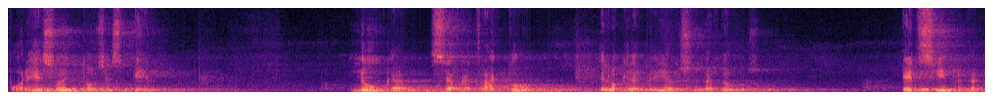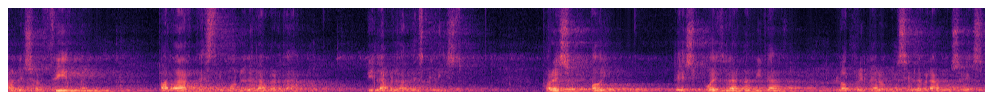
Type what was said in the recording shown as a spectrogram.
Por eso entonces él nunca se retractó de lo que le pedían sus verdugos. Él siempre permaneció firme para dar testimonio de la verdad. Y la verdad es Cristo. Por eso hoy, después de la Navidad, lo primero que celebramos es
